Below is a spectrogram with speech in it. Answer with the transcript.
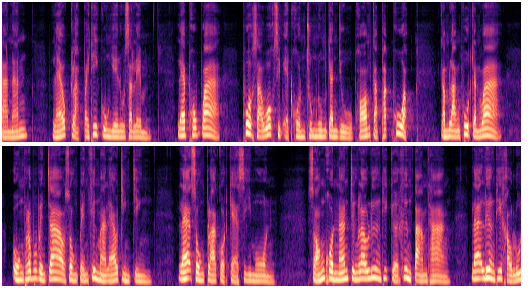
ลานั้น แล้วกลับไปที่กรุงเยรูซาเล็ม และพบว่า พวกสาวก 11 คนชุมนุมกันอยู่พร้อมกับพักพวกกำลังพูดกันว่า องค์พระผู้เป็นเจ้าทรงเป็นขึ้นมาแล้วจริง ๆ และทรงปรากฏแก่ซีโมนสองคนนั้นจึงเล่าเรื่องที่เกิดขึ้นตามทาง และเรื่องที่เขารู้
